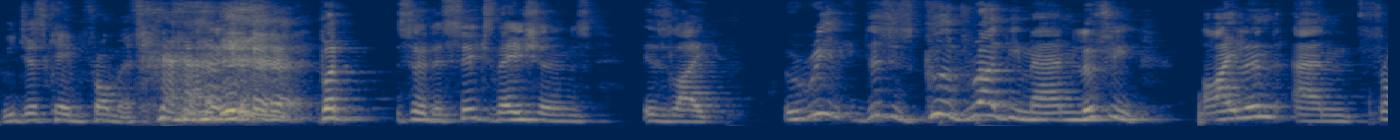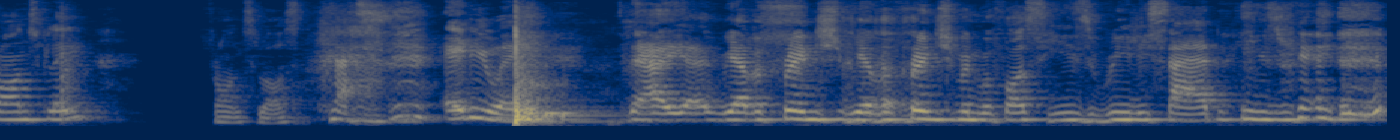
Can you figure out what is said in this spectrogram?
We just came from it. but so the Six Nations is like really this is good rugby, man. Literally, Ireland and France played. France lost. anyway, yeah, uh, we have a French. We have a Frenchman with us. He's really sad. He's. Re-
